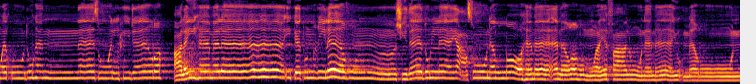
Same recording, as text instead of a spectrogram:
وقودها الناس والحجارة عليها ملائكة غلاظ شداد لا يعصون الله ما أمرهم ويفعلون ما يؤمرون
